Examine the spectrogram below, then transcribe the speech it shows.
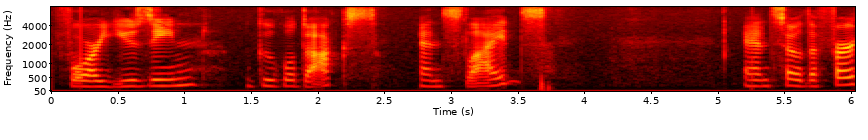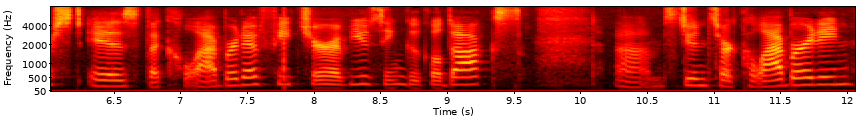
for using Google Docs and slides. And so the first is the collaborative feature of using Google Docs. Um, students are collaborating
